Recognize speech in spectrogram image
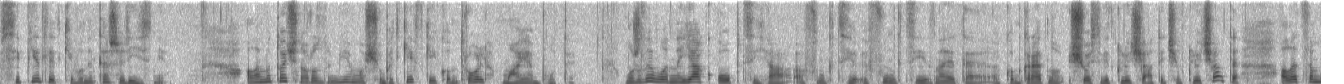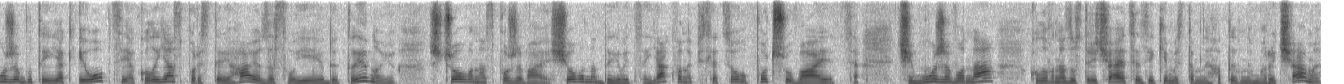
всі підлітки вони теж різні. Але ми точно розуміємо, що батьківський контроль має бути. Можливо, не як опція е, функції, функції, знаєте, конкретно щось відключати чи включати, але це може бути як і опція, коли я спостерігаю за своєю дитиною, що вона споживає, що вона дивиться, як вона після цього почувається, чи може вона, коли вона зустрічається з якимись там негативними речами,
